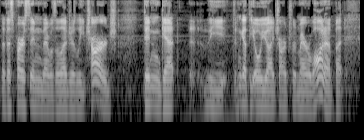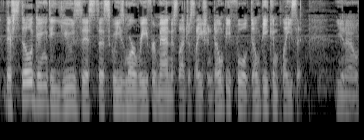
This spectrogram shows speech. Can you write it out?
that this person that was allegedly charged didn't get the didn't get the OUI charge for marijuana, but they're still going to use this to squeeze more reefer madness legislation. Don't be fooled. Don't be complacent. You know.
